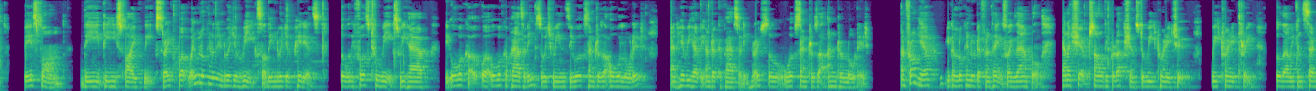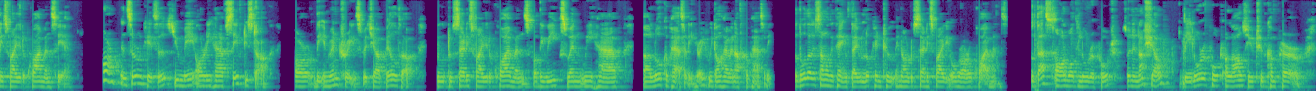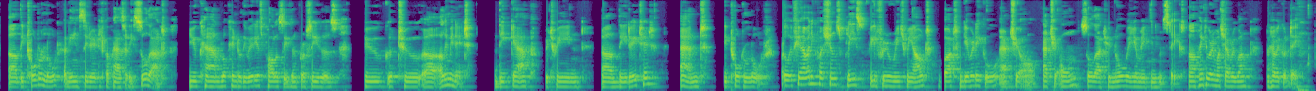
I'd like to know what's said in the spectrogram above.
based on the these five weeks right? But when we look into the individual weeks or the individual periods so the first two weeks we have the over uh, over capacity so which means the work centers are overloaded and here we have the under capacity right? So work centers are underloaded. And from here you can look into different things. For example can i shift some of the productions to week 22 week 23 so that we can satisfy the requirements here? Or in certain cases, you may already have safety stock or the inventories which are built up to, to satisfy the requirements for the weeks when we have uh, low capacity, right? We don't have enough capacity. So those are some of the things that you look into in order to satisfy the overall requirements. So that's all about the load report. So in a nutshell, the load report allows you to compare uh, the total load against the rated capacity so that you can look into the various policies and procedures to to uh, eliminate the gap between uh, the rated and the total load. So if you have any questions please feel free to reach me out but give it a go at your at your own so that you know where you're making mistakes. Uh, thank you very much everyone and have a good day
